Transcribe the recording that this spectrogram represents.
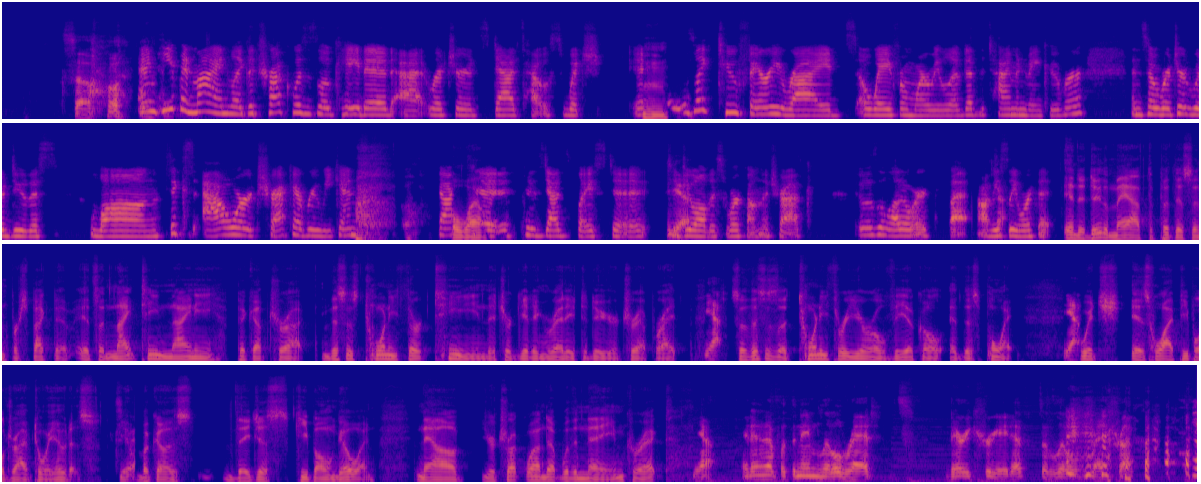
So And keep in mind, like the truck was located at Richard's dad's house, which it, mm-hmm. it was like two ferry rides away from where we lived at the time in Vancouver. And so Richard would do this long six hour trek every weekend oh, back oh, wow. to his dad's place to, to yeah. do all this work on the truck. it was a lot of work, but obviously worth it. And to do the math to put this in perspective, it's a 1990 pickup truck. This is 2013 that you're getting ready to do your trip, right? Yeah. So this is a 23 year old vehicle at this point. Yeah. Which is why people drive Toyotas, you know, because they just keep on going. Now, your truck wound up with a name, correct? Yeah. It ended up with the name Little Red. It's very creative. It's a little red truck.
